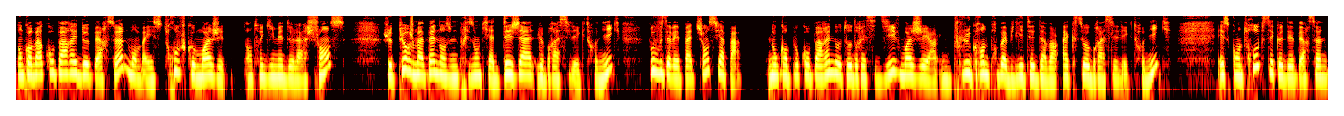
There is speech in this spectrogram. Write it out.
Donc on va comparer deux personnes. Bon, bah, il se trouve que moi, j'ai entre guillemets de la chance. Je purge ma peine dans une prison qui a déjà le bracelet électronique. Vous, vous n'avez pas de chance, il n'y a pas. Donc on peut comparer nos taux de récidive. Moi, j'ai une plus grande probabilité d'avoir accès au bracelet électronique. Et ce qu'on trouve, c'est que des personnes,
